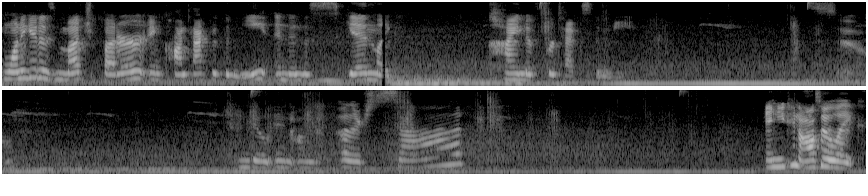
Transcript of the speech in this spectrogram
want to get as much butter in contact with the meat, and then the skin like kind of protects the meat. So and go in on the other side. And you can also like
